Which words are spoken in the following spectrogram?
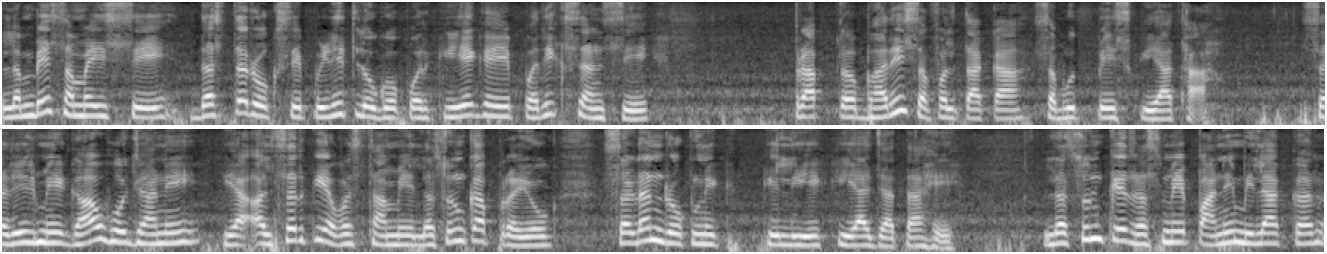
लंबे समय से दस्त रोग से पीड़ित लोगों पर किए गए परीक्षण से प्राप्त भारी सफलता का सबूत पेश किया था। शरीर में घाव हो जाने या अल्सर की अवस्था में लहसुन का प्रयोग सड़न रोकने के लिए किया जाता है। लहसुन के रस में पानी मिलाकर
